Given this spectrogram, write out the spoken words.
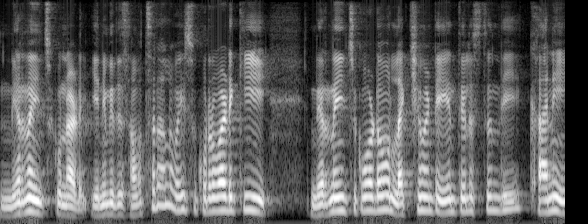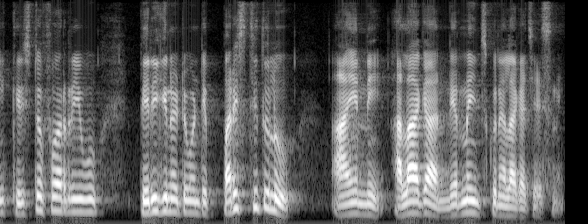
నిర్ణయించుకున్నాడు. ఎనిమిది సంవత్సరాల వయసు కుర్రవాడికి నిర్ణయించుకోవడం లక్ష్యం అంటే ఏం తెలుస్తుంది? కానీ క్రిస్టోఫర్ రీవు పెరిగినటువంటి పరిస్థితులు ఆయన్ని అలాగా నిర్ణయించుకునేలాగా చేసినాయి.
